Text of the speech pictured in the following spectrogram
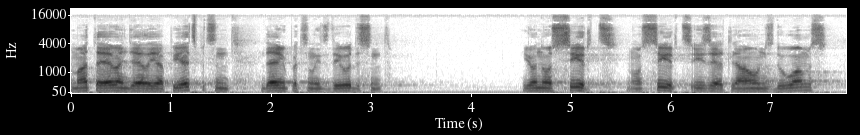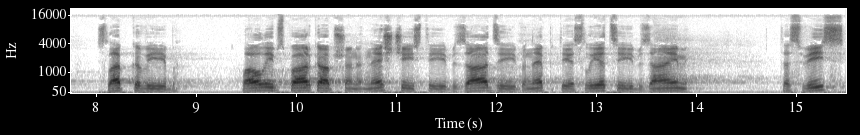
Mateja evaņģēlijā 15, 19 līdz 20. Jo no sirds, no sirds iziet ļaunas domas, slepkavība, laulības pārkāpšana, nešķīstība, zādzība, nepatiesa liecība, zaimi Tas viss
